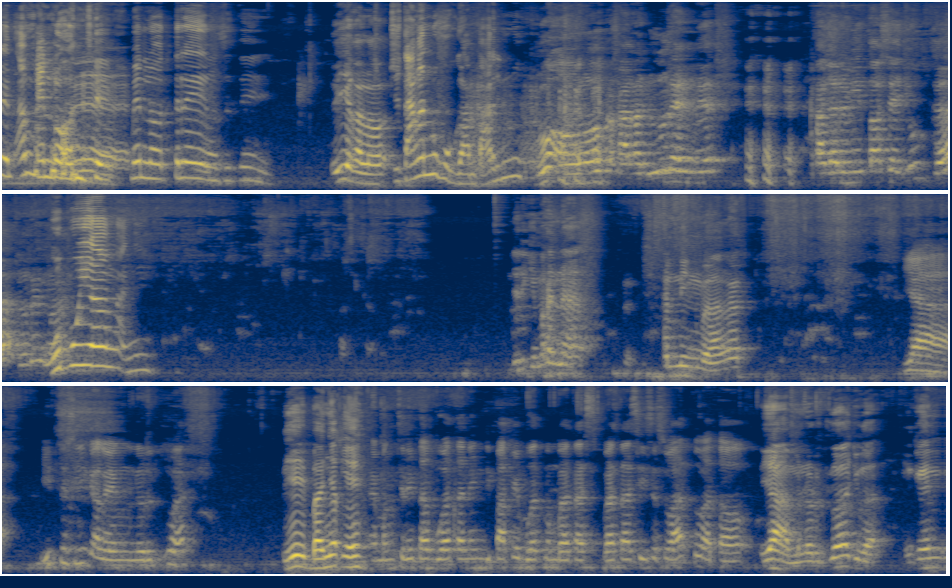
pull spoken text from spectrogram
main ah main lonte. Iya. main lotre maksudnya. Iya kalau cuci tangan lu gua gamparin lu. Gua Allah perkara duren bet kagak ada mitosnya juga duren gua mah. puyang anjing. Jadi gimana? Hening banget. Ya, itu sih kalau yang menurut gua. Iya banyak ya. Emang cerita buatan yang dipakai buat membatas batasi sesuatu atau ya menurut gua juga mungkin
